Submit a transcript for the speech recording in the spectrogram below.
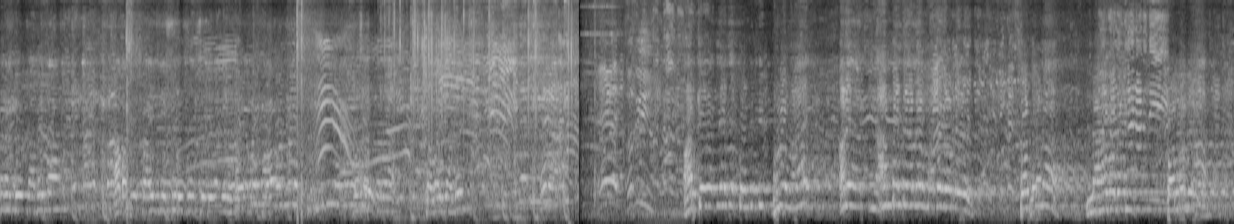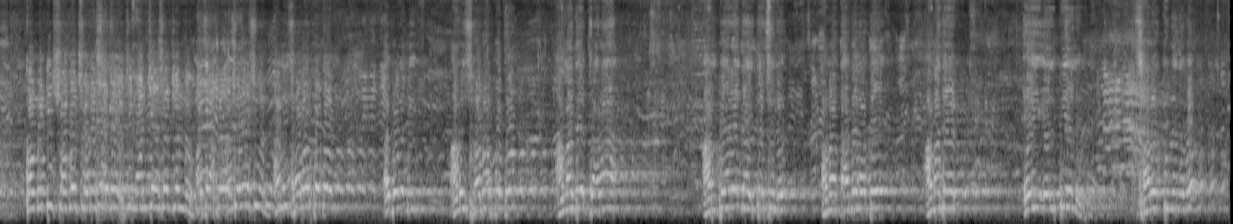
আপনারা কেউ না। আমাদের প্রাইজ ডিস্ট্রিবিউশন সবাই যাবেন কমিটি আরে, নাম সকল সদস্যকে হচ্ছে মঞ্চে আসার জন্য। আচ্ছা আপনারা চলে আসুন। আমি সবার প্রথম বলে দিই, আমি সবার প্রথম, আমাদের যারা আম্পায়ারের দায়িত্ব ছিল আমরা তাদের হাতে আমাদের এই এলপিএল এ স্মারক তুলে দেবো।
